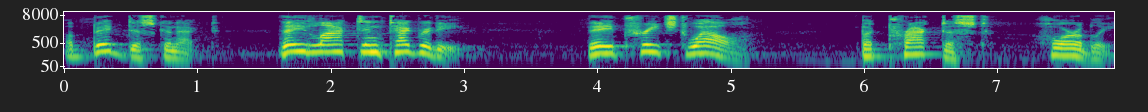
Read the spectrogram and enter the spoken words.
A big disconnect. They lacked integrity. They preached well, but practiced horribly.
